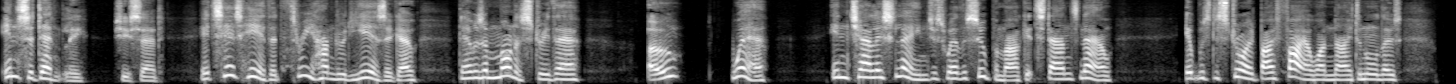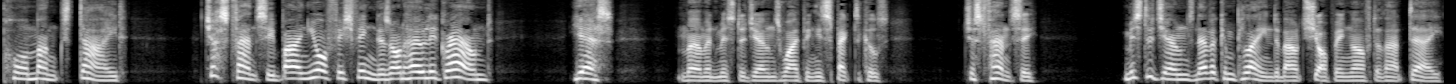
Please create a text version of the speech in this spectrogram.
Incidentally, she said, it says here that three hundred years ago there was a monastery there. Oh? Where? In Chalice Lane, just where the supermarket stands now. It was destroyed by fire one night and all those poor monks died. Just fancy buying your fish fingers on holy ground. Yes, murmured Mr. Jones, wiping his spectacles. Just fancy. Mr. Jones never complained about shopping after that day.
